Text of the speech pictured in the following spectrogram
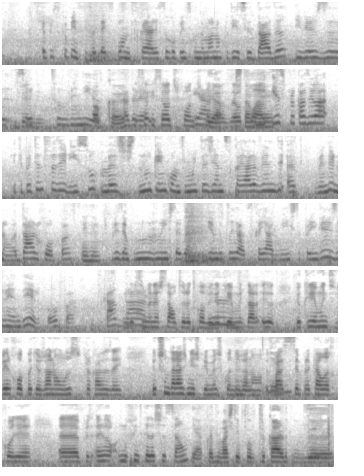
É por isso que eu penso, tipo, até que ponto, se calhar essa roupa em segunda mão não podia ser dada em vez de ser tudo vendido. Ok. Isso, ver? é- isso é outro ponto, Yeah. por Yeah, acaso, é isso outro lado. Esse por acaso eu, eu, tipo, eu tento fazer isso, mas nunca encontro muita gente se calhar a vender, a, vender não, a dar roupa. Uhum. Por exemplo, no, no Instagram, podíamos utilizar se calhar o Insta para em vez de vender roupa, se calhar Ainda por cima dar. nesta altura de Covid, eu, Yeah. queria muito dar, eu, eu queria muito ver roupa que eu já não uso, por acaso. Eu costumo dar às minhas primas quando eu já Uhum. não. Eu Yeah. faço sempre aquela recolha ah, no fim de cada estação. Yeah, quando vais tipo trocar de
